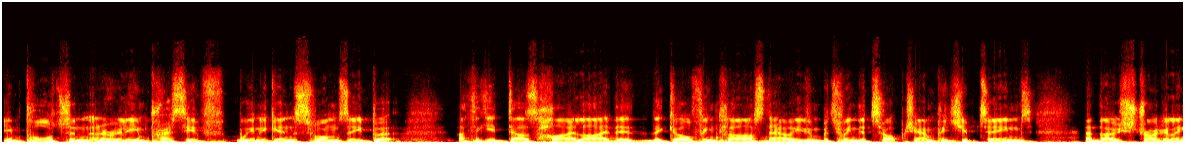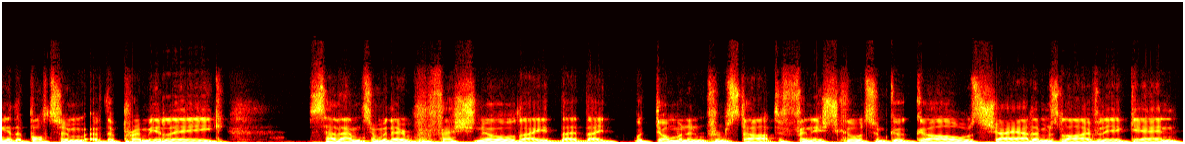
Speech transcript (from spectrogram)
important and a really impressive win against Swansea. But I think it does highlight the, the golfing class now, even between the top championship teams and those struggling at the bottom of the Premier League. Southampton were they were professional. They, they they were dominant from start to finish. Scored some good goals. Che Adams lively again.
